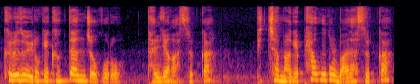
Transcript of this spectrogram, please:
그래도 이렇게 극단적으로 달려갔을까? 비참하게 파국을 맞았을까?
